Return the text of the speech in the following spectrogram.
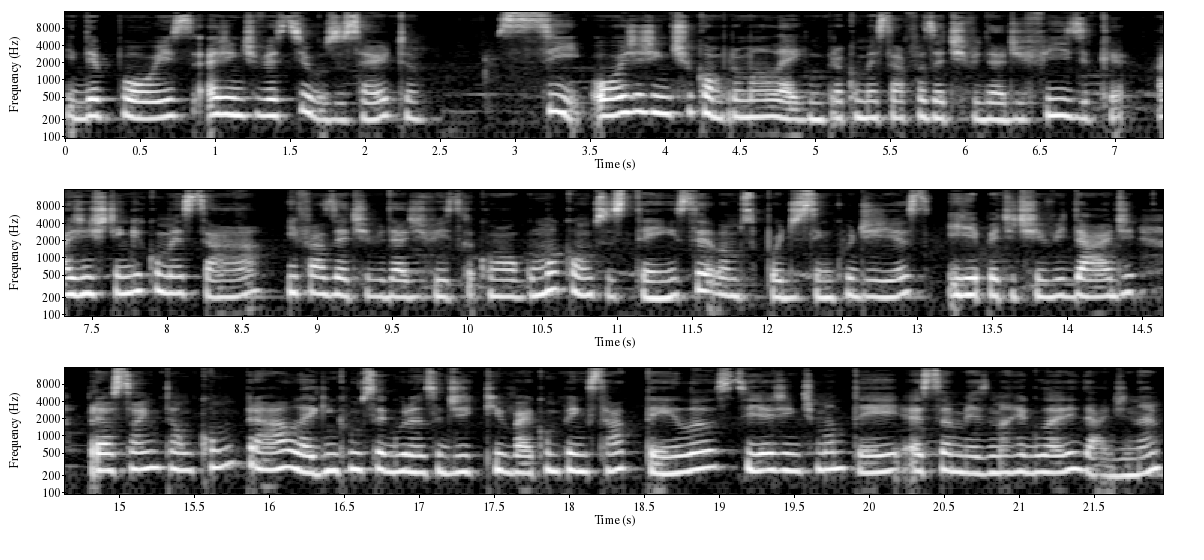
e depois a gente vê se usa, certo? Se hoje a gente compra uma legging para começar a fazer atividade física, a gente tem que começar e fazer atividade física com alguma consistência, vamos supor de 5 dias, e repetitividade, para só então comprar a legging com segurança de que vai compensar tê-la se a gente manter essa mesma regularidade, né?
